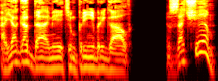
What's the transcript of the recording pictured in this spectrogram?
А я годами этим пренебрегал. Зачем?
